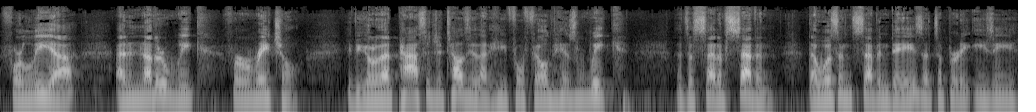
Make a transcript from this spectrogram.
for Leah and another week for Rachel. If you go to that passage, it tells you that he fulfilled his week. That's a set of seven. That wasn't seven days. That's a pretty easy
